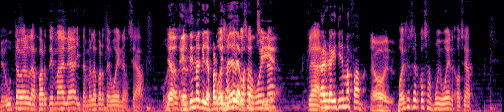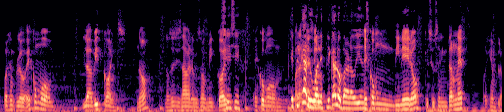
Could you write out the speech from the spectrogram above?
me gusta ver la parte mala y también la parte buena. O sea, hacer- el tema es que la parte mala es la más cosas conocida. buenas. Claro. Claro, es la que tiene más fama. Obvio. Podés hacer cosas muy buenas. O sea, por ejemplo, es como las bitcoins, ¿no? No sé si saben lo que son bitcoins. Sí, sí. Es como. Explícalo igual, explícalo para la audiencia. Es como un dinero que se usa en internet, por ejemplo,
